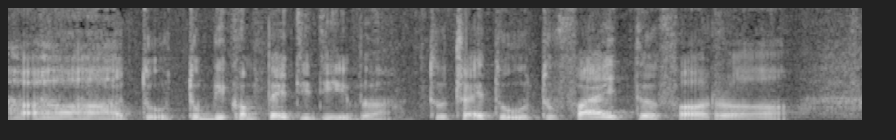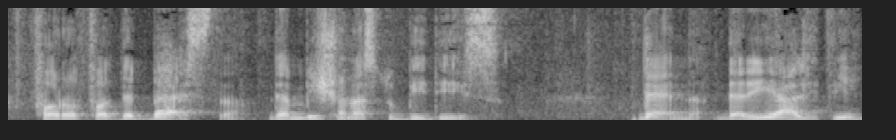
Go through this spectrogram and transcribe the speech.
uh, to, to be competitive, to try to, to fight for, uh, for, for the best. The ambition has to be this. Then the reality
